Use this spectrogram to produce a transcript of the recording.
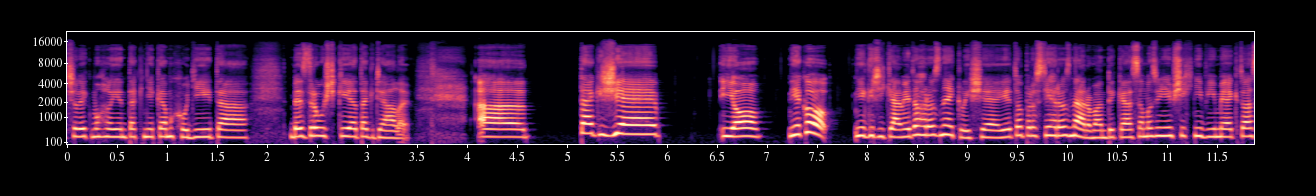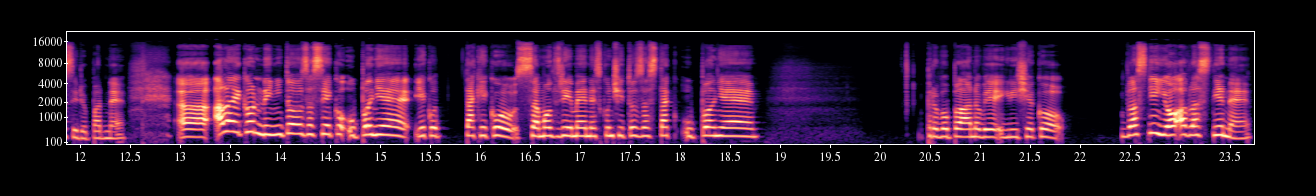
člověk mohl jen tak někam chodit a bez roušky a tak dále. Uh, takže jo, jako jak říkám, je to hrozné kliše, je to prostě hrozná romantika, samozřejmě všichni víme, jak to asi dopadne. Uh, ale jako není to zase jako úplně jako tak jako samozřejmě neskončí to zas tak úplně prvoplánově, i když jako Vlastně jo a vlastně ne.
